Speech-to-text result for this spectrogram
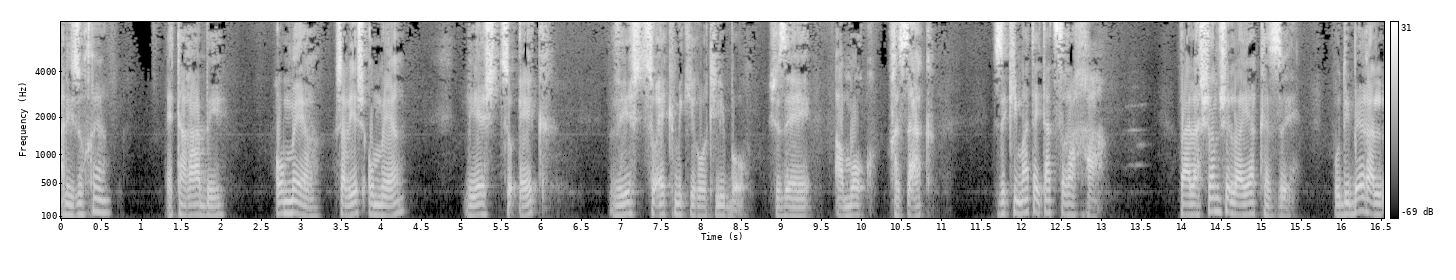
אני זוכר את הרבי אומר, עכשיו יש אומר ויש צועק, ויש צועק מקירות ליבו, שזה עמוק, חזק. זה כמעט הייתה צרחה. והלשון שלו היה כזה. הוא דיבר על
